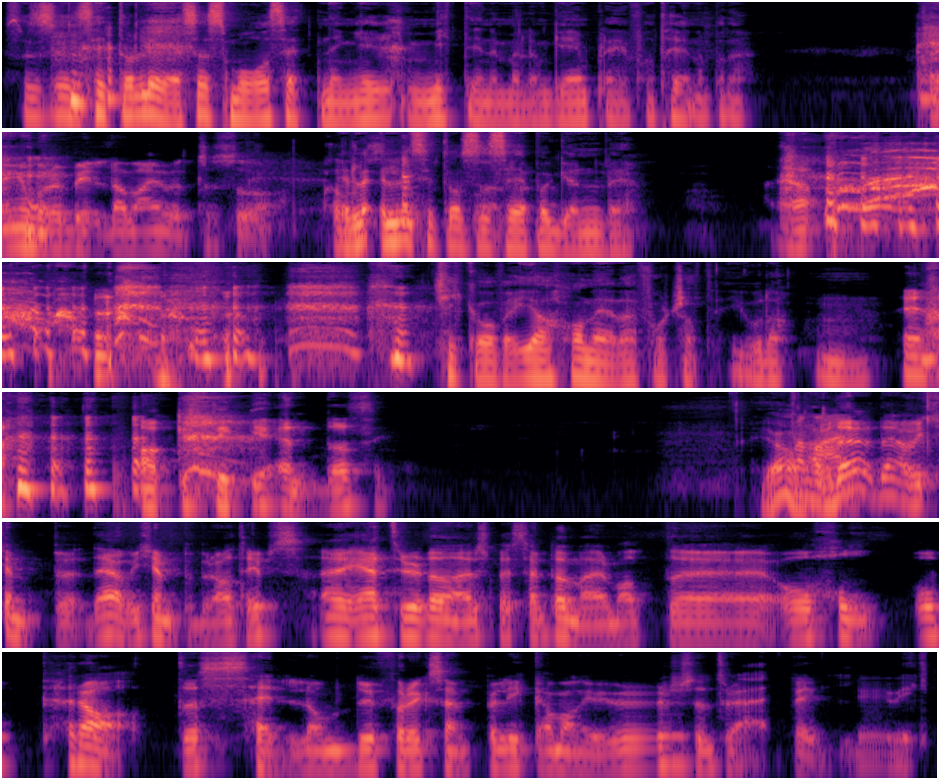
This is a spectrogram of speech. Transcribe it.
Så jeg skal sitte og lese små setninger midt innimellom gameplay for å trene på det. Trenger bare bilde av meg, vet du, så Eller, eller sitte og se på Gunley. Ja. Kikke over. Ja, han er der fortsatt. Jo da. Mm. ja. Har ikke stikket enda, si. Ja. Men det, det, er jo kjempe, det er jo kjempebra tips. Eh, Jeg tror den er spesielt den der med at eh, å, holde, å prate selv om du f.eks. ikke har mange viewers, det tror jeg er veldig viktig.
